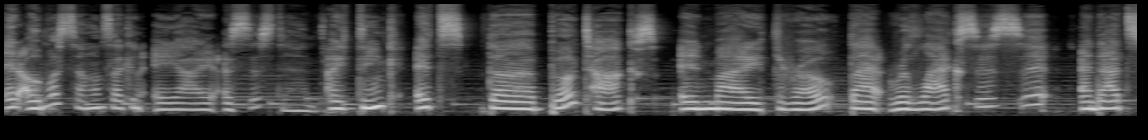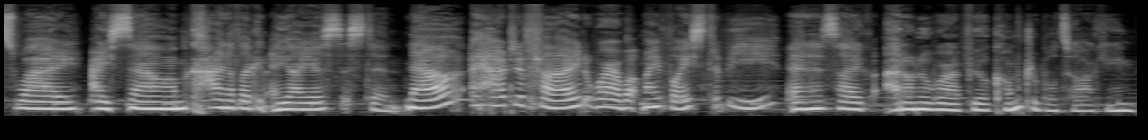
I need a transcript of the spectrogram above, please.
It almost sounds like an AI assistant. I think it's the Botox in my throat that relaxes it. And that's why I sound kind of like an AI assistant. Now I have to find where I want my voice to be. And it's like, I don't know where I feel comfortable talking.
